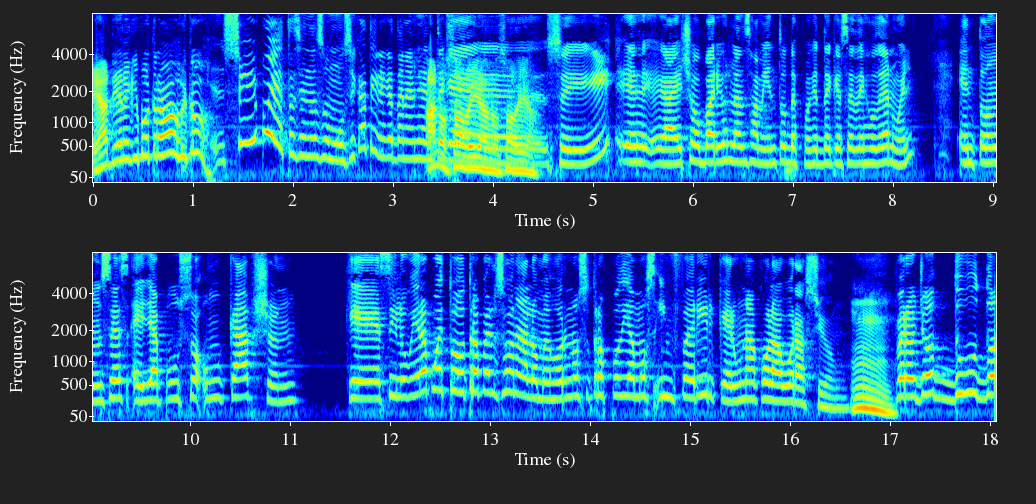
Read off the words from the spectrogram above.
¿Ella tiene equipo de trabajo y todo? Sí, pues está haciendo su música, tiene que tener gente Ah, no que... sabía, no sabía. Sí, eh, ha hecho varios lanzamientos después de que se dejó de Anuel. Entonces, ella puso un caption que si lo hubiera puesto otra persona, a lo mejor nosotros podíamos inferir que era una colaboración. Mm. Pero yo dudo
